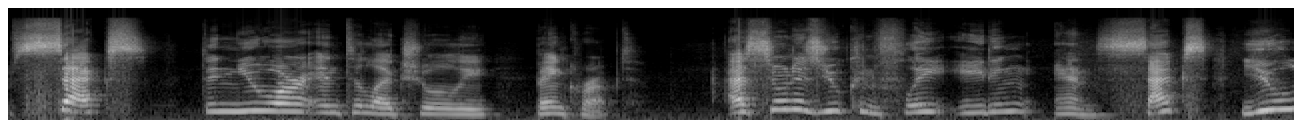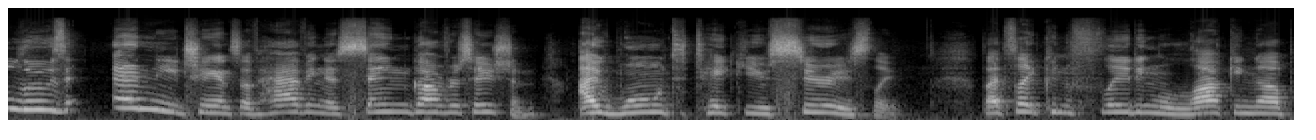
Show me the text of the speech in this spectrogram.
sex, then you are intellectually bankrupt. As soon as you conflate eating and sex, you lose any chance of having a sane conversation. I won't take you seriously. That's like conflating locking up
